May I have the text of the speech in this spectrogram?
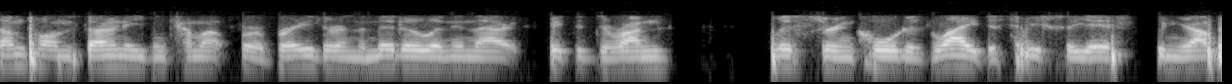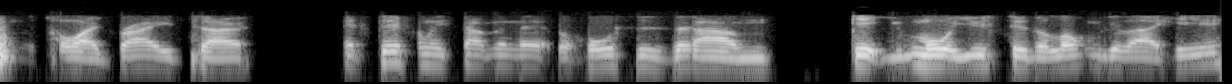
sometimes don't even come up for a breather in the middle, and then they're expected to run blistering quarters late, especially if when you're up on the tired grade. So it's definitely something that the horses um, get more used to the longer they're here.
